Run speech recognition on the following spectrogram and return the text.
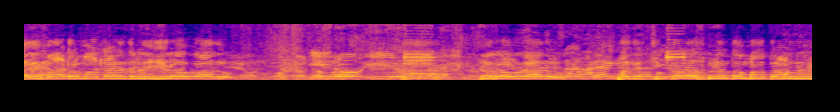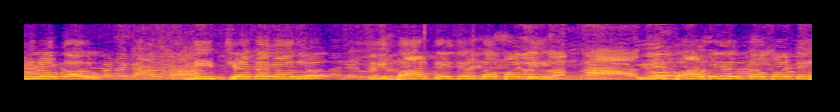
పది మాటలు మాట్లాడినంత నువ్వు హీరో కాదు. హీరో కాదు. పది చుక్కలు వేసుకున్నంత మాత్రం నువ్వు హీరో కాదు. నీ చేత కాదు ఇది భారతీయ జనతా పార్టీ. ఇది భారతీయ జనతా పార్టీ.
